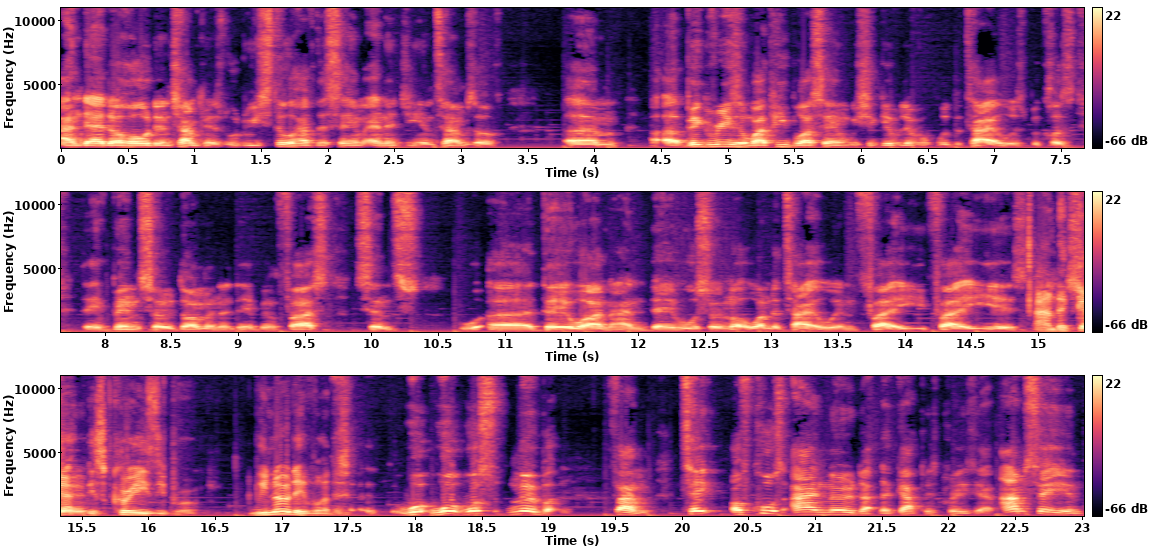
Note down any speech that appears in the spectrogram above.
and they're the holding champions, would we still have the same energy in terms of um, a big reason why people are saying we should give Liverpool the title is because they've been so dominant. They've been first since uh, day one, and they've also not won the title in 30, 30 years. And the So- gap is crazy, bro. We know they've won it. what, what what's no but fam take of course i know that the gap is crazy and i'm saying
